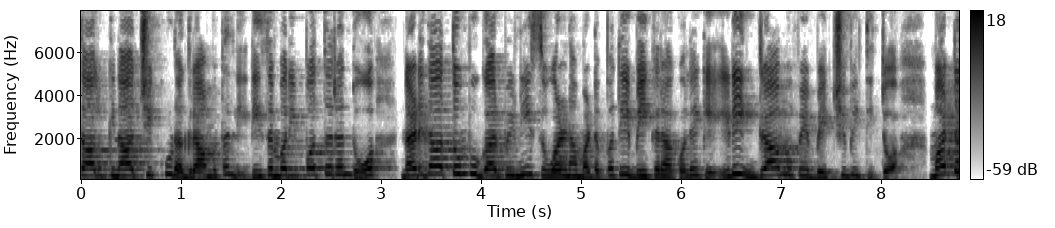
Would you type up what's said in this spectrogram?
ತಾಲೂಕಿನ ಚಿಕ್ಕೂಡ ಗ್ರಾಮದಲ್ಲಿ ಡಿಸೆಂಬರ್ ಇಪ್ಪತ್ತರಂದು ನಡೆದ ತುಂಬು ಗರ್ಭಿಣಿ ಸುವರ್ಣ ಮಠಪತಿ ಭೀಕರ ಕೊಲೆಗೆ ಇಡೀ ಗ್ರಾಮವೇ ಬೆಚ್ಚಿ ಬಿದ್ದಿತ್ತು ಮಟ್ಟ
